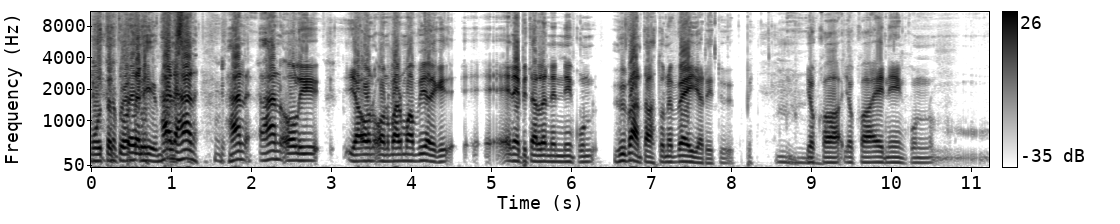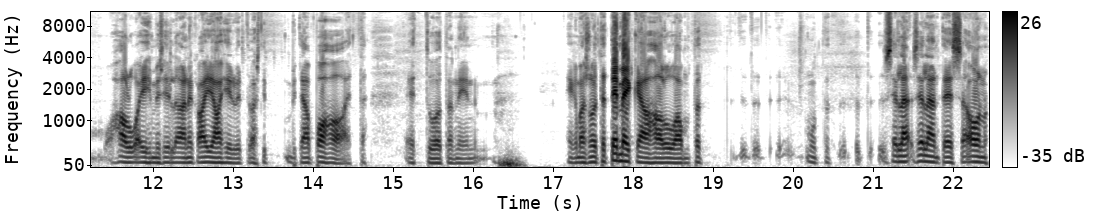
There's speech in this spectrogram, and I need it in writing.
mutta tuota, niin, hän, hän, hän, hän, oli ja on, on varmaan vieläkin enempi tällainen niin kuin hyvän tahtoinen veijarityyppi, mm-hmm. joka, joka ei niin kuin halua ihmisille ainakaan ihan hirvittävästi mitään pahaa, että, että tuota niin, enkä mä sano, että temekään haluaa, mutta, mutta selä, selänteessä on,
